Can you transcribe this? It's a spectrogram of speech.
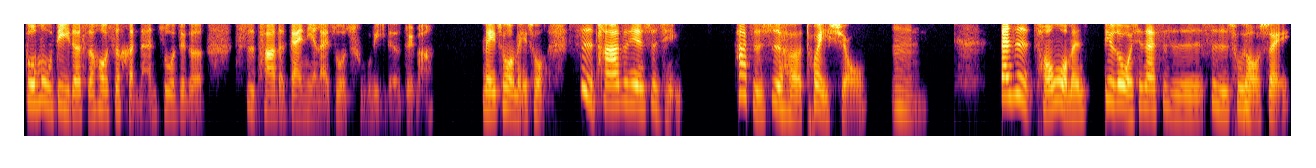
多目的的时候是很难做这个四趴的概念来做处理的，对吗？没错，没错，四趴这件事情，它只适合退休。嗯，但是从我们，比如说我现在四十四十出头岁。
